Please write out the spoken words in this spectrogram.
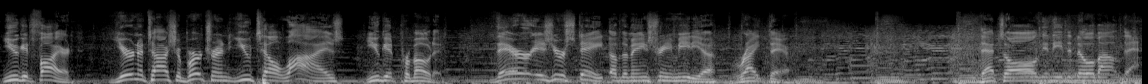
you get fired. You're Natasha Bertrand, you tell lies, you get promoted. There is your state of the mainstream media right there. That's all you need to know about that.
